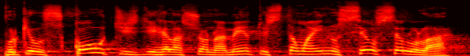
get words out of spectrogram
porque os coaches de relacionamento estão aí no seu celular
